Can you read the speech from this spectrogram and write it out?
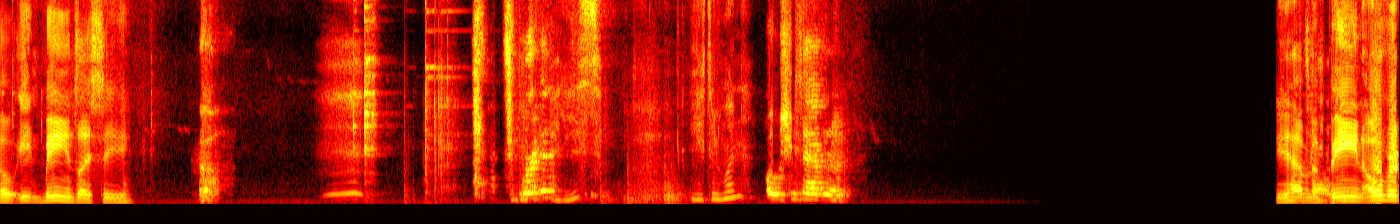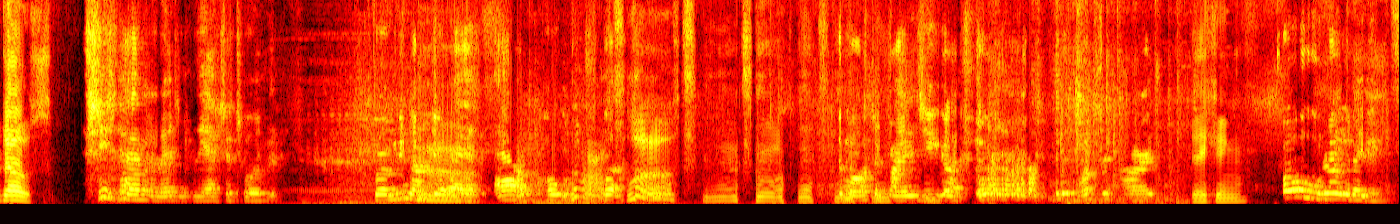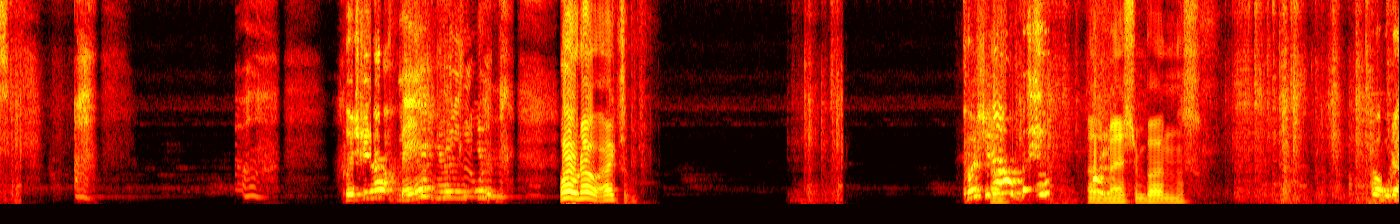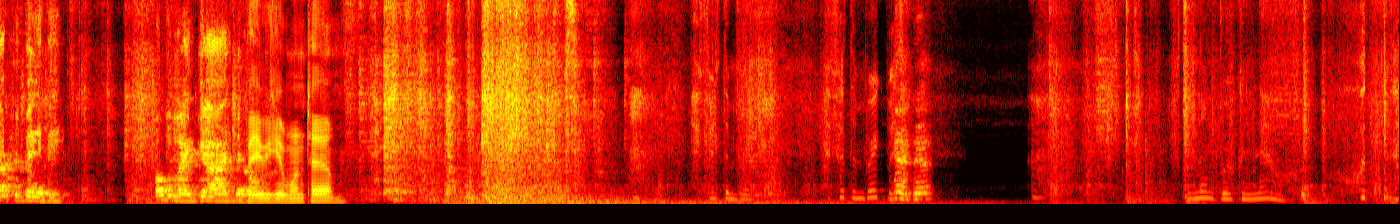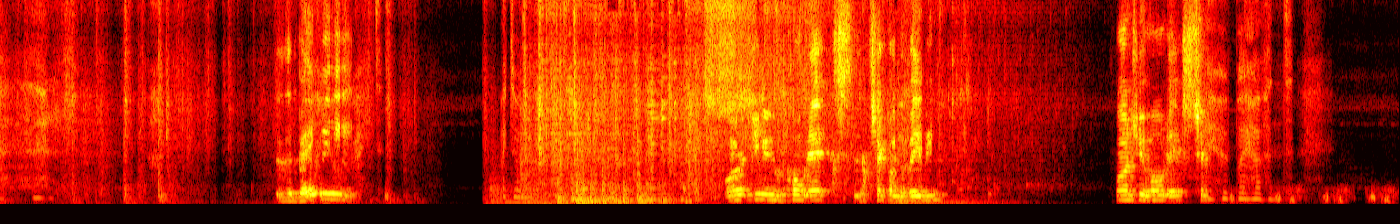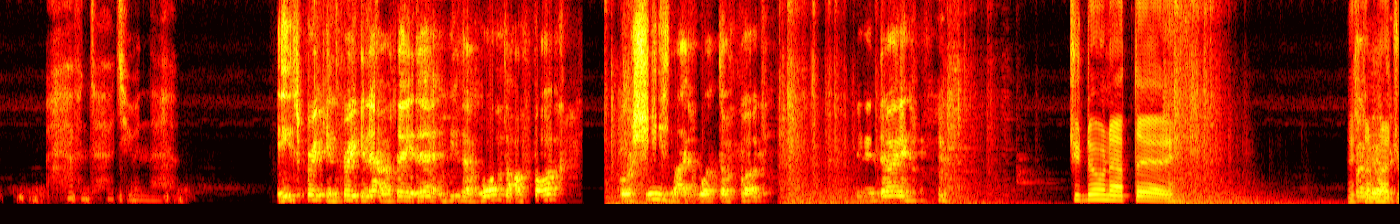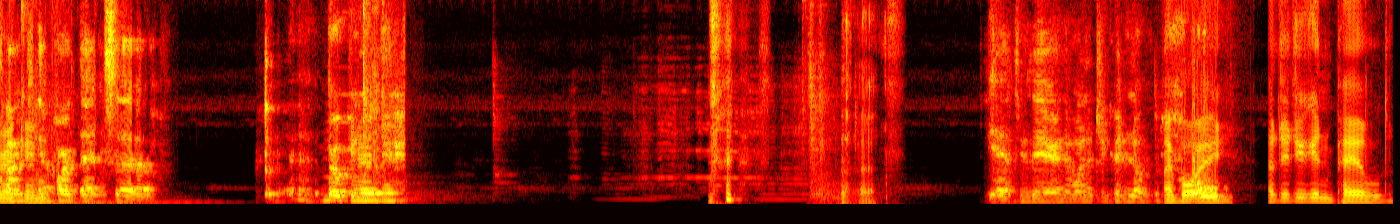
Oh, eating beans, I see. Cat's bread. Alice? Little one? Oh, she's having a. You having a bean overdose. She's having an allergic reaction to it. Bro, you knocked your ass out. Holy fuck. The monster finds you, you're like, oh, the monster. Alright. Shaking. Oh, down the baby. Oh, Push it off, man. You ain't little getting- one. Oh no, actually. Push it Oh. off, baby. I was mashing buttons. Oh, not the baby. Oh my god, The no. baby get one tap. I felt them break. I felt them break, but they're not broken now. What the hell? The baby, Right. I why don't you hold X and check on the baby? Why don't you hold X, I check? I hope I haven't. I haven't hurt you in there. He's freaking freaking out, I'll tell you that. He's like, what the fuck? Or she's like, what the fuck? Nigga dying. What you doing out there? At least I'm not drinking. That part that's uh, broken earlier. Yeah, through there, and the one that you couldn't open. My boy, how did you get impaled?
